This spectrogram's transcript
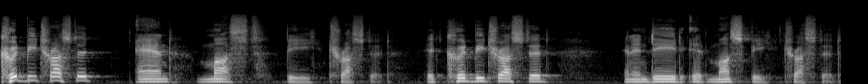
could be trusted and must be trusted. It could be trusted, and indeed it must be trusted.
